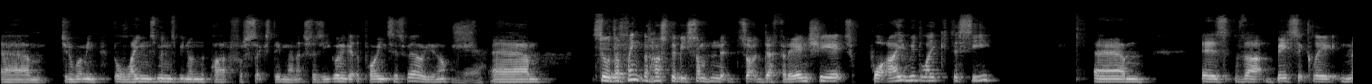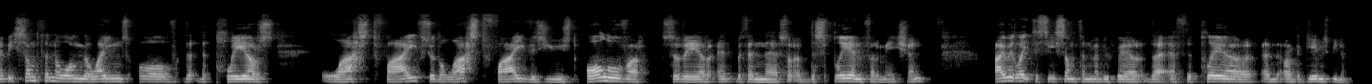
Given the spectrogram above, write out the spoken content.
um, do you know what I mean? The linesman's been on the park for 60 minutes. Is he going to get the points as well? You know? Yeah. Um, so I think there has to be something that sort of differentiates. What I would like to see um, is that basically maybe something along the lines of that the players last five. So the last five is used all over Sorare within the sort of display information. I would like to see something maybe where that if the player and or the game's been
